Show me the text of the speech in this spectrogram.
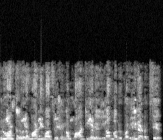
திருவாசகத்துல மாணிவாசல் சொன்ன பாட்டிகள் எல்லாம் அது வழி நடத்தியது.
